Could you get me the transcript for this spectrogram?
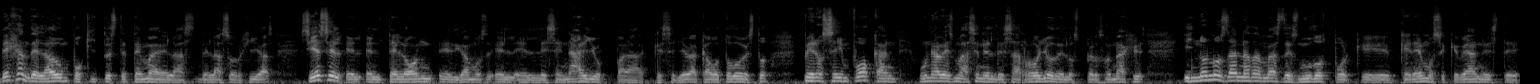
dejan de lado un poquito este tema de las, de las orgías. Si es el, el- el telón, eh, digamos, el, el escenario para que se lleve a cabo todo esto, pero se enfocan una vez más en el desarrollo de los personajes y no nos dan nada más desnudos porque queremos que vean este,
